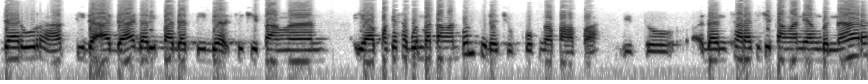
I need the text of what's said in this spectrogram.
darurat tidak ada daripada tidak cuci tangan, ya pakai sabun batangan pun sudah cukup nggak apa-apa gitu. Dan cara cuci tangan yang benar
